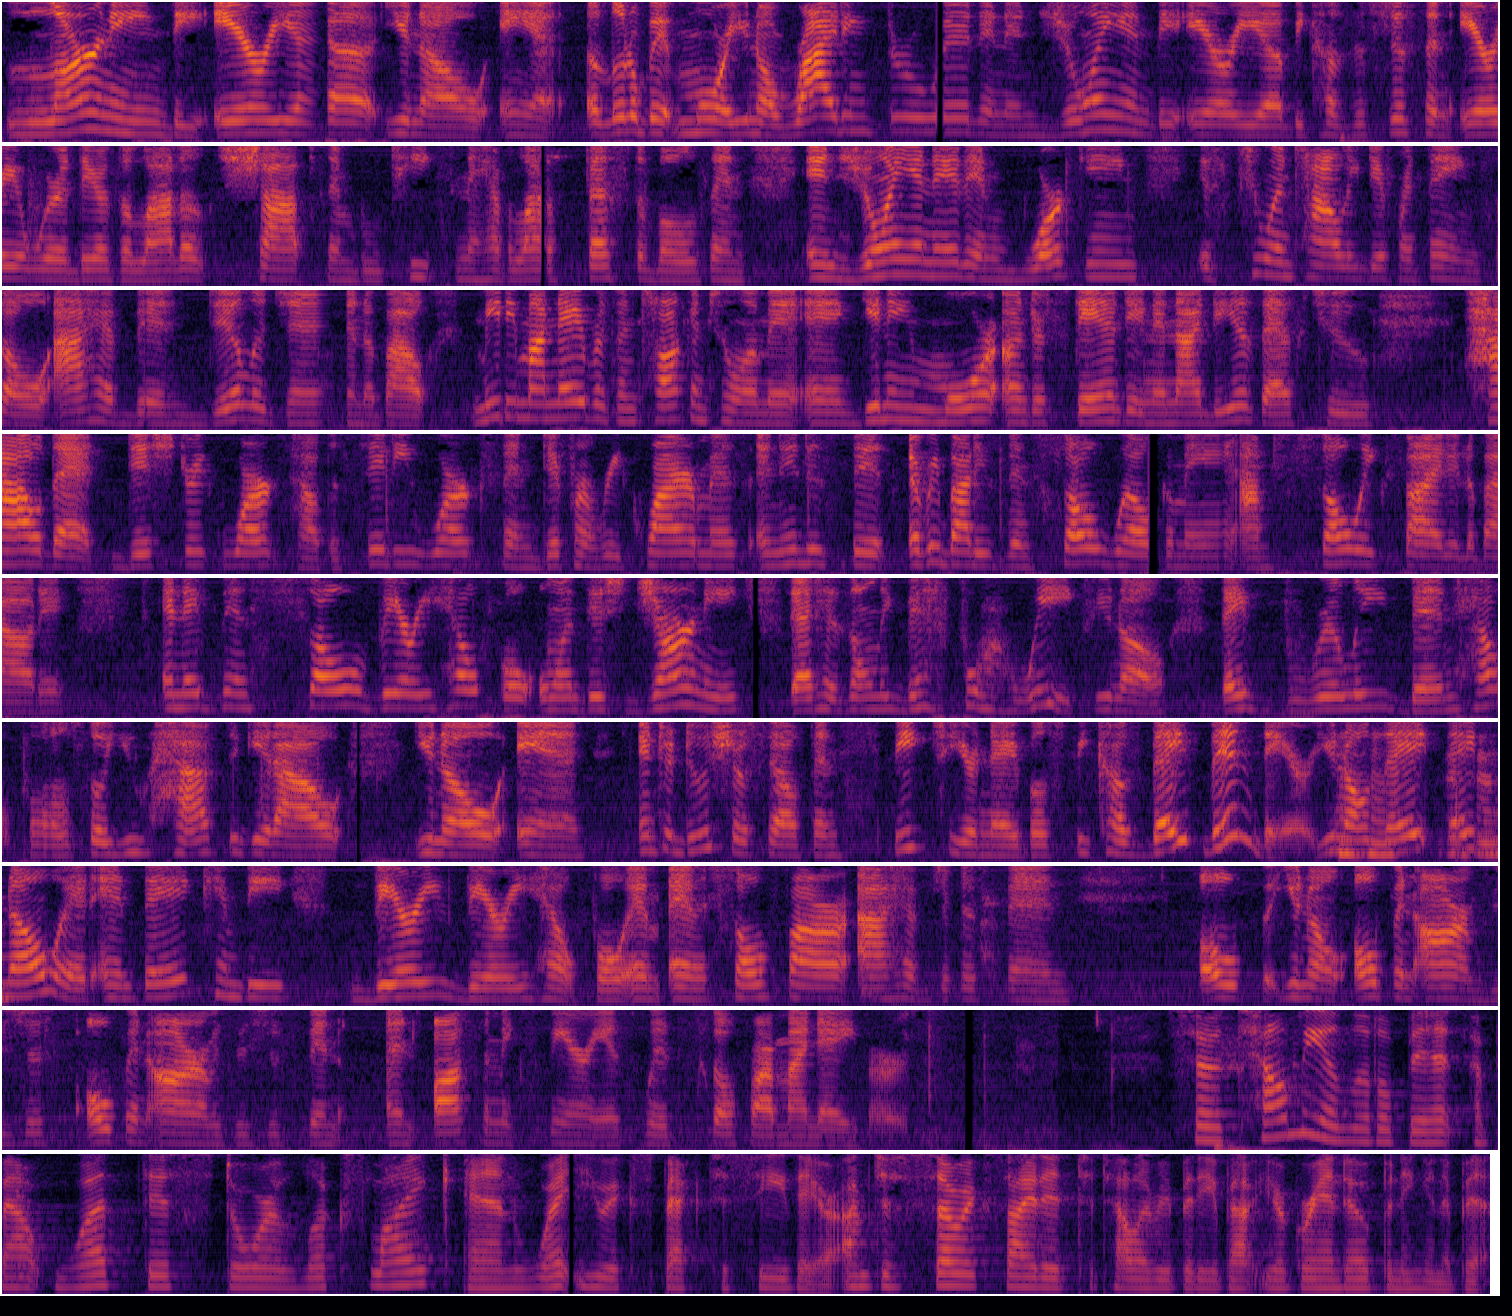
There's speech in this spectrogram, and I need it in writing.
learning the area, you know, and a little bit more, you know, riding through it and enjoying the area because it's just an area where there's a lot of shops and boutiques and they have a lot of festivals and enjoying it and working is two entirely different things. So I have been diligent about meeting my neighbors and talking to them and, and getting more understanding and ideas as to how that district works, how the city works, and different requirements. And it has been, everybody's been so welcoming. I'm so excited about it. And they've been so very helpful on this journey that has only been four weeks. You know, they've really been helpful. So you have to get out, you know, and introduce yourself and speak to your neighbors because they've been there. You know, mm-hmm, they they mm-hmm. know it and they can be very very helpful. And and so far, I have just been open you know open arms it's just open arms it's just been an awesome experience with so far my neighbors So tell me a little bit about what this store looks like and what you expect to see there. I'm just so excited to tell everybody about your grand opening in a bit.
